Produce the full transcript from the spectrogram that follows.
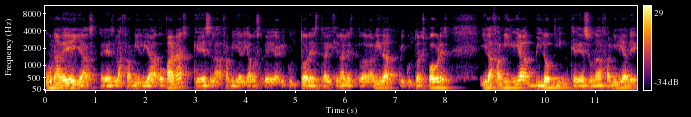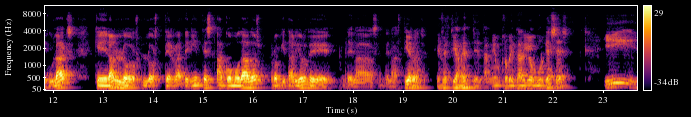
Una de ellas es la familia Opanas, que es la familia, digamos, de agricultores tradicionales de toda la vida, agricultores pobres, y la familia Bilokin, que es una familia de kulaks, que eran los, los terratenientes acomodados propietarios de, de, las, de las tierras. Efectivamente, también propietarios burgueses y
